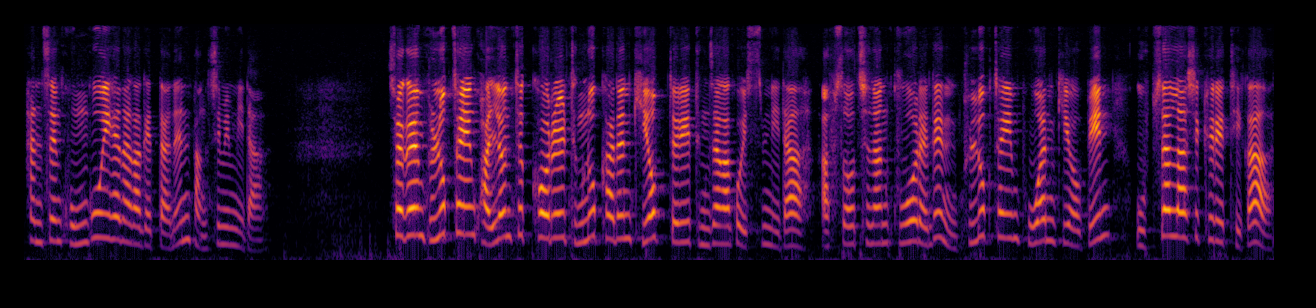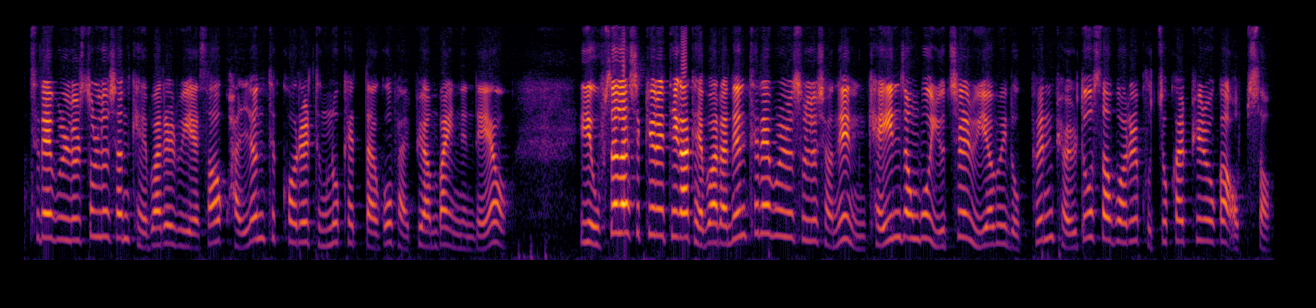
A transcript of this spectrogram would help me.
한층 공고히 해나가겠다는 방침입니다. 최근 블록체인 관련 특허를 등록하는 기업들이 등장하고 있습니다. 앞서 지난 9월에는 블록체인 보안 기업인 웁살라 시큐리티가 트래블루 솔루션 개발을 위해서 관련 특허를 등록했다고 발표한 바 있는데요. 이 옵살라 시큐리티가 개발하는 트래블루 솔루션은 개인정보 유출 위험이 높은 별도 서버를 구축할 필요가 없어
